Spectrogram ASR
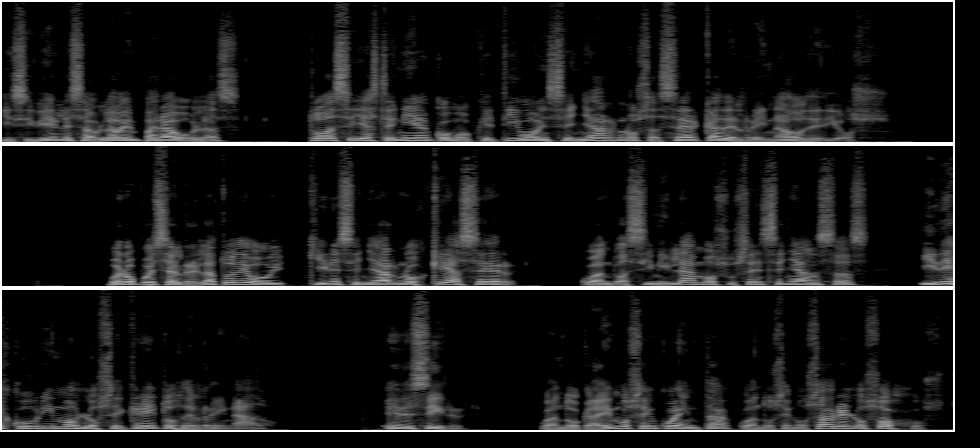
Y si bien les hablaba en parábolas, todas ellas tenían como objetivo enseñarnos acerca del reinado de Dios. Bueno, pues el relato de hoy quiere enseñarnos qué hacer cuando asimilamos sus enseñanzas y descubrimos los secretos del reinado. Es decir, cuando caemos en cuenta, cuando se nos abren los ojos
